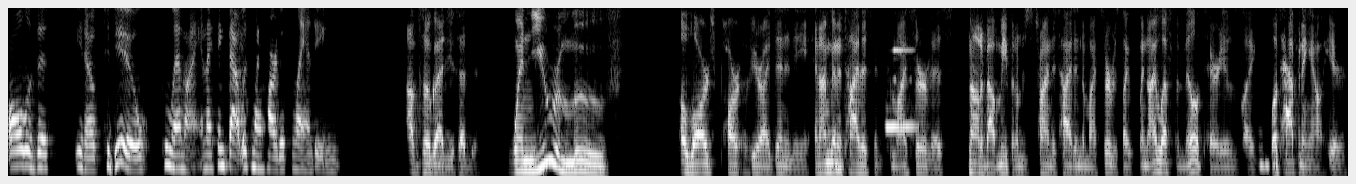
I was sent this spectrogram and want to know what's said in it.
all of this, you know, to do, who am I? And I think that was my hardest landing. I'm so glad you said this. When you remove a large part of your identity. And I'm going to tie this into my service. It's not about me, but I'm just trying to tie it into my service. Like when I left the military, it was like, mm-hmm. what's happening out here?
